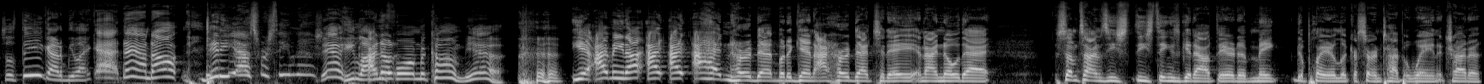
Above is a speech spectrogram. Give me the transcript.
So Steve got to be like, God damn, dog. Did he ask for Steve Nash? Yeah, he lobbied know- for him to come. Yeah. Yeah, I mean, I I I hadn't heard that, but again, I heard that today, and I know that sometimes these these things get out there to make the player look a certain type of way and to try to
